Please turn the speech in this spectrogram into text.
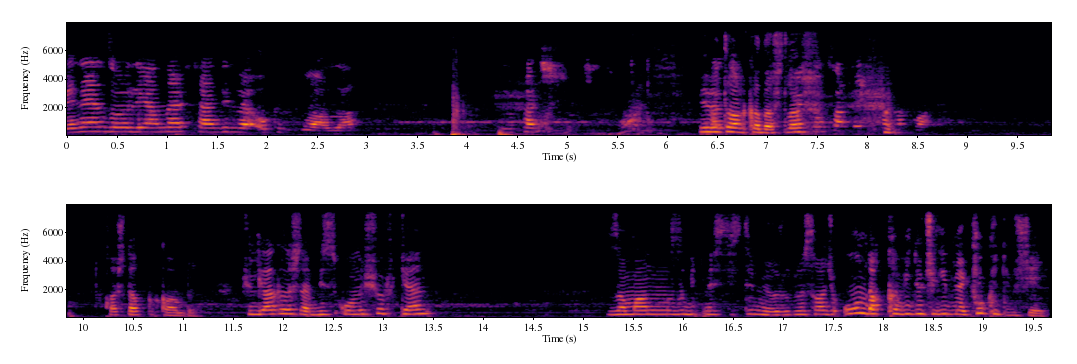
beni en zorlayanlar sendin ve o kızdı valla. Kaç? Evet arkadaşlar. 195 falan var. Kaç dakika kaldı? Çünkü arkadaşlar biz konuşurken zamanımızı bitmesi istemiyoruz ve sadece 10 dakika video çekebilmek çok kötü bir şey.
